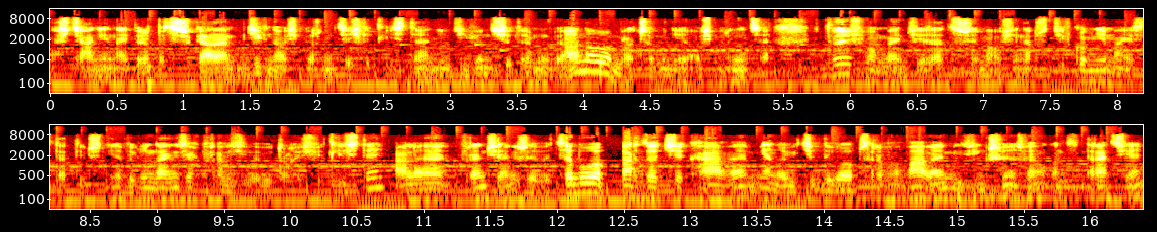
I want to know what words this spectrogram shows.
Na ścianie najpierw postrzegałem dziwne ośmiornice świetliste, a nie dziwiąc się temu mówię, a no dobra, czemu nie ośmiornice? W którymś momencie zatrzymał się naprzeciwko mnie majestatycznie, wyglądając jak prawdziwy. Był trochę świetlisty, ale wręcz jak żywy. Co było bardzo ciekawe, mianowicie gdy go obserwowałem i zwiększyłem swoją koncentrację,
